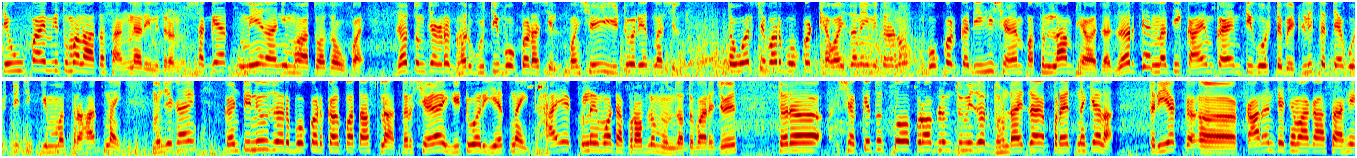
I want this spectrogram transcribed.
ते उपाय मी तुम्हाला आता सांगणार आहे मित्रांनो. सगळ्यात मेन आणि महत्त्वाचा उपाय. जर तुमच्याकडे घरगुती बोकड असेल पण शेळी हिटवर येत नसेल तर वर्षभर बोकड ठेवायचं नाही मित्रांनो. बोकड कधीही शेळ्यांपासून लांब ठेवायचा. जर त्यांना ती कायम कायम ती गोष्ट भेटली तर त्या गोष्टीची किंमत राहत नाही. म्हणजे काय? कंटिन्यू जर बोकड कळपात असला तर शेळ्या हिटवर येत नाहीत. हा एक लय मोठा प्रॉब्लेम होऊन जातो बऱ्याच वेळेस. तर शक्यतो तो प्रॉब्लेम तुम्ही जर धुंडायचा प्रयत्न केला तर एक कारण त्याच्या मागं असं आहे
